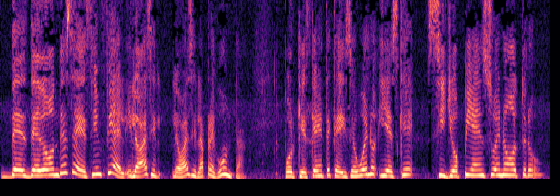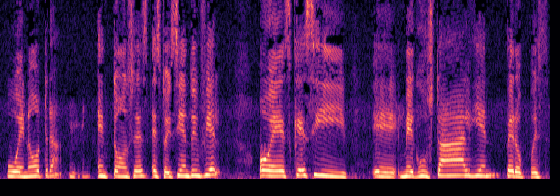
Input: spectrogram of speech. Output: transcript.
¿desde dónde se es infiel? Y le voy a decir, le voy a decir la pregunta, porque es que hay gente que dice, bueno, y es que si yo pienso en otro o en otra, entonces estoy siendo infiel, o es que si eh, me gusta a alguien, pero pues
